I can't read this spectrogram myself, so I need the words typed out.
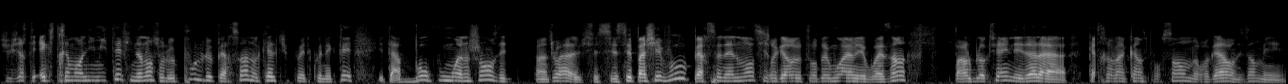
je veux dire, tu es extrêmement limité finalement sur le pool de personnes auxquelles tu peux être connecté et tu as beaucoup moins de chances d'être. Enfin, tu vois, c'est- pas chez vous. Personnellement, si je regarde autour de moi mes voisins, je parle blockchain, déjà là, 95% me regardent en disant mais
